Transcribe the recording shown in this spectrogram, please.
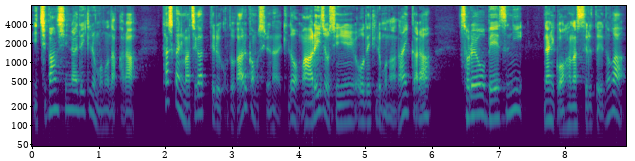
一番信頼できるものだから確かに間違ってることがあるかもしれないけど、まあ、あれ以上信用できるものはないからそれをベースに何かお話しするというのが、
